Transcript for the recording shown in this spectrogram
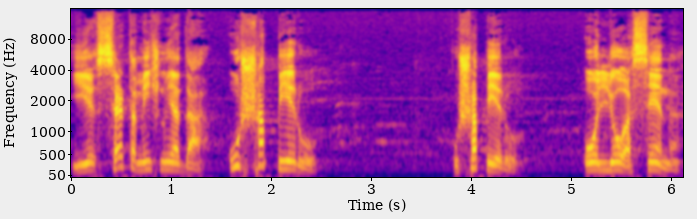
e certamente não ia dar. O chapeiro, o chapeiro, olhou a cena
